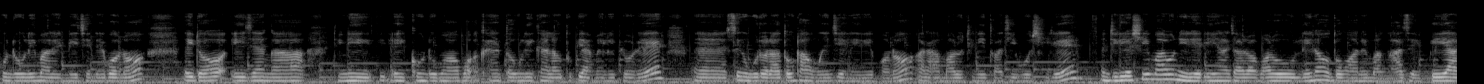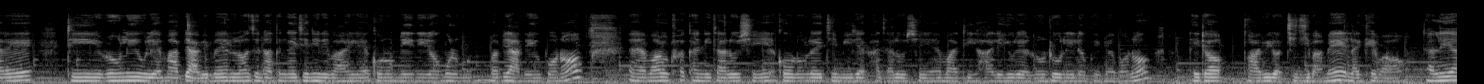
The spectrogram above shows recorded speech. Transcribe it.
ကွန်ဒိုလေးမှလည်းနေချင်တယ်ပေါ့နော်အဲ့တော့အေဂျင့်ကဒီနေ့အိမ်ကွန်ဒိုမှာပေါ့အခန်း3လေးခန်းလောက်သူပြမယ်လို့ပြောတယ်အဲစင်ကာပူဒေါ်လာ3000ဝန်းကျင်လေးတွေပေါ့နော်အဲ့ဒါအမတို့ဒီနေ့သွားကြည့်ဖို့ရှိတယ်ဒီလက်ရှိအမတို့နေတဲ့အိမ်ကကြတော့အမတို့4300နဲ့မှ50ပေးရတယ်ဒီ room လေးကိုလည်းအမပြပေးမယ်လောလောဆယ်တော့တငယ်ချင်းတွေတွေပါလေအကုန်လုံးနေနေတော့မလို့မပြသေးဘူးပေါ့နော်အဲအမတို့ထွက်ခံနေကြလို့ရှိရင်အကုန်လုံးလဲကျင်းပြီးတဲ့ခါကြလို့ရှိရင်အမဒီဟာလေးယူတဲ့ room tour လေးလုပ်ပေးမယ်ပေါ့နော်အဲ့တော့သွားပြီးတော့ကြည့်ကြည့်ပါမယ်လိုက်ခဲ့ပါအောင်ဒါလေးက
